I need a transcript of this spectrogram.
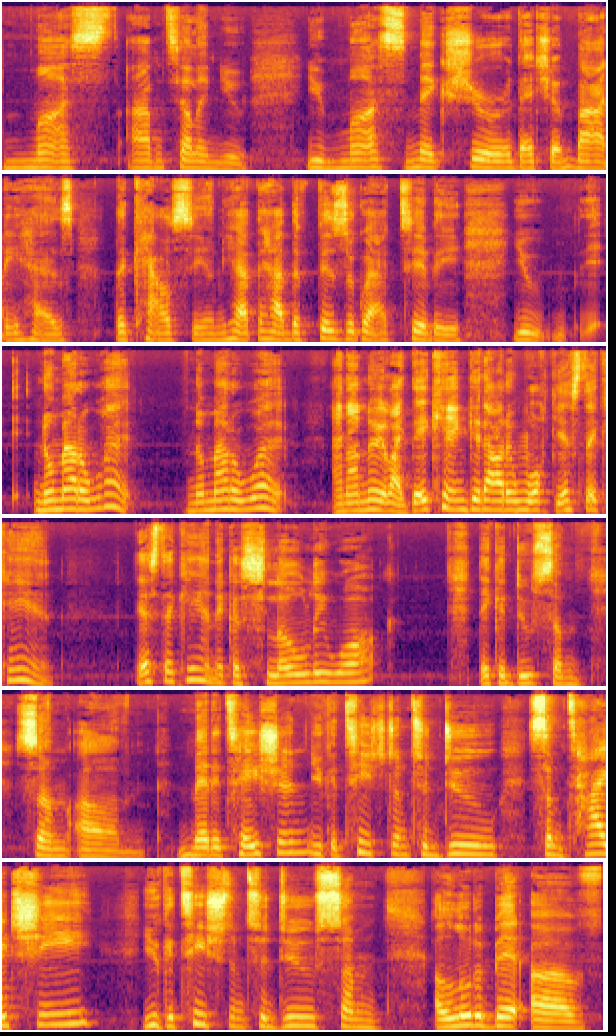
must, I'm telling you, you must make sure that your body has the calcium. You have to have the physical activity. You, no matter what, no matter what. And I know like they can't get out and walk. Yes, they can. Yes, they can. They could slowly walk. They could do some some um, meditation. You could teach them to do some tai chi. You could teach them to do some a little bit of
